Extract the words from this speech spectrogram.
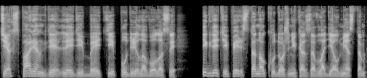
Тех спален, где леди Бетти пудрила волосы и где теперь станок художника завладел местом,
